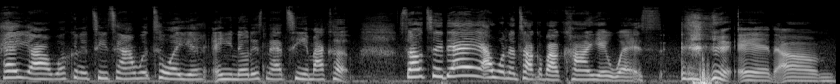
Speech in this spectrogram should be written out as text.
Hey y'all, welcome to Tea Time with Toya, and you know this not tea in my cup. So today I want to talk about Kanye West, and um,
